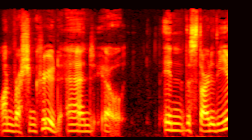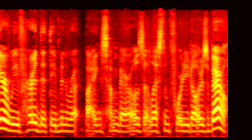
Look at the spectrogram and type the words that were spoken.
on Russian crude. And, you know, in the start of the year, we've heard that they've been buying some barrels at less than $40 a barrel.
